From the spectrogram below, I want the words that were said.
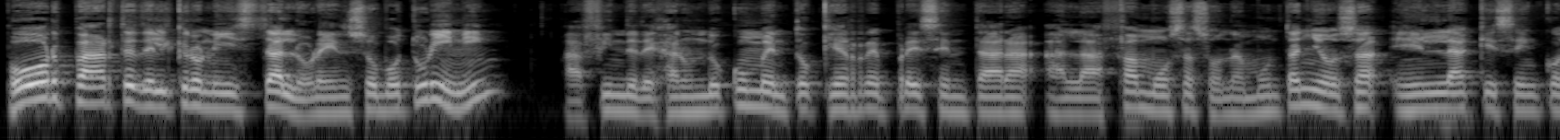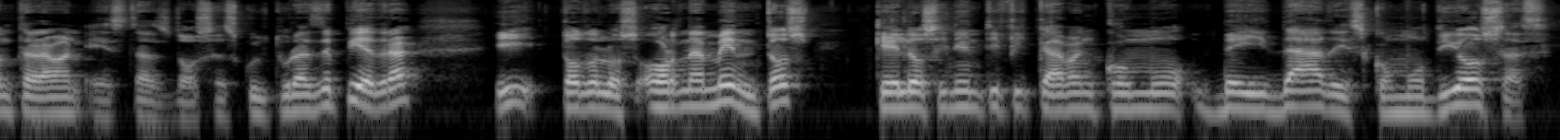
por parte del cronista Lorenzo Boturini, a fin de dejar un documento que representara a la famosa zona montañosa en la que se encontraban estas dos esculturas de piedra y todos los ornamentos que los identificaban como deidades, como diosas.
